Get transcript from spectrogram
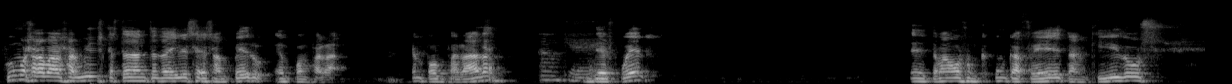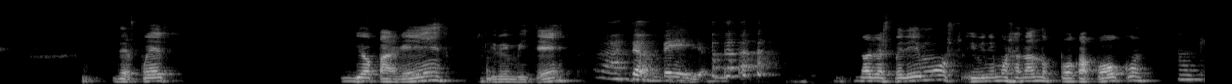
Fuimos a la San Luis, que está delante de la iglesia de San Pedro, en Ponfarada. En Ponfarada. Okay. Después eh, tomamos un, un, café tranquilos. Después yo pagué y lo invité. Ah, tan bello. Nos despedimos y vinimos andando poco a poco. Ok.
